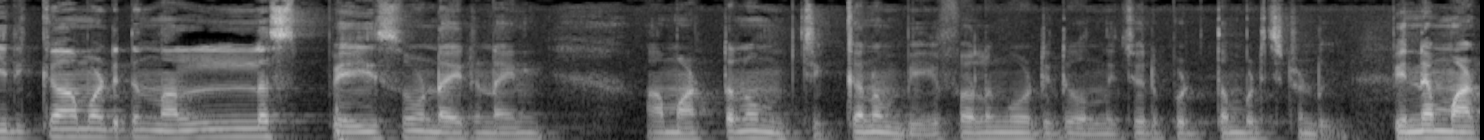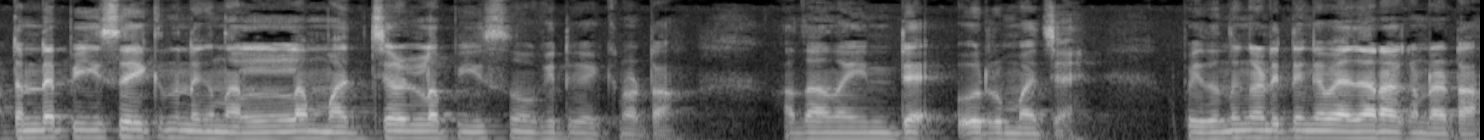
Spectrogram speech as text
ഇരിക്കാൻ വേണ്ടിയിട്ട് നല്ല സ്പേസും ഉണ്ടായിട്ടുണ്ടായിന്. ആ മട്ടണും ചിക്കനും ബീഫെല്ലാം കൂട്ടിയിട്ട് ഒന്നിച്ചൊരു പിടുത്തം പിടിച്ചിട്ടുണ്ട്. പിന്നെ മട്ടന്റെ പീസ് കഴിക്കുന്നുണ്ടെങ്കിൽ നല്ല മജ്ജയുള്ള പീസ് നോക്കിയിട്ട് കഴിക്കണം കേട്ടോ. അതാണ് അതിന്റെ ഒരു മജ അപ്പോൾ ഇതൊന്നും കണ്ടിട്ട് ഇങ്ങനെ ബേജാറാക്കണ്ട കേട്ടോ.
